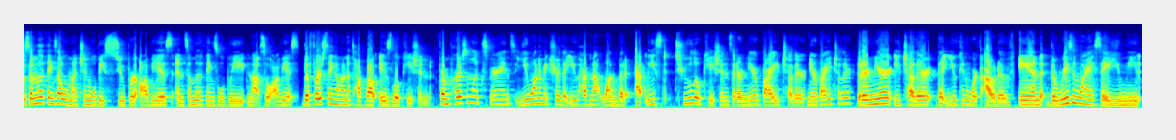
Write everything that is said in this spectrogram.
So some of the things I will mention will be super obvious and some of the things will be not so obvious. The first thing I want to talk about is location. From personal experience, you want to make sure that you have not one but at least two locations that are nearby each other, nearby each other, that are near each other that you can work out of. And the reason why I say you need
